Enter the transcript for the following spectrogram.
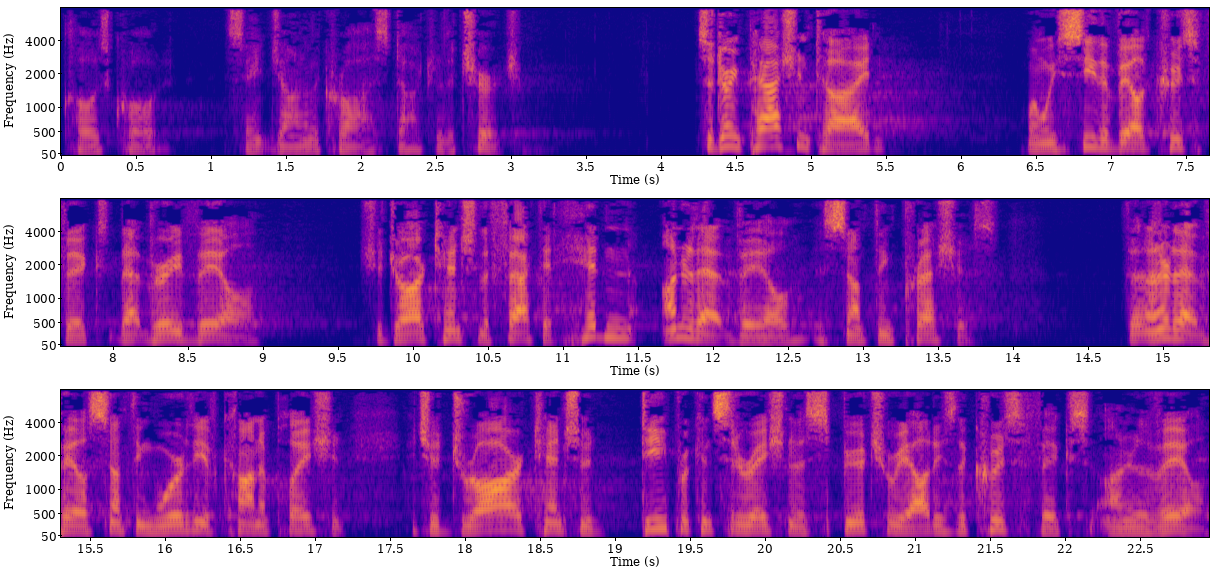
Close quote. St. John of the Cross, Doctor of the Church. So during Passiontide, when we see the veiled crucifix, that very veil should draw our attention to the fact that hidden under that veil is something precious. That under that veil is something worthy of contemplation. It should draw our attention to deeper consideration of the spiritual realities of the crucifix under the veil.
